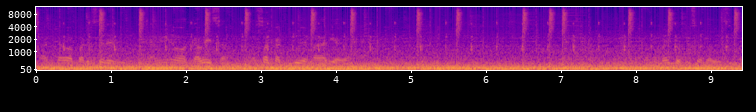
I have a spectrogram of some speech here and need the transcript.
Acá va a aparecer el camino a cabeza. Nos saca el club de Madariaga. Un momento que se lo decir.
